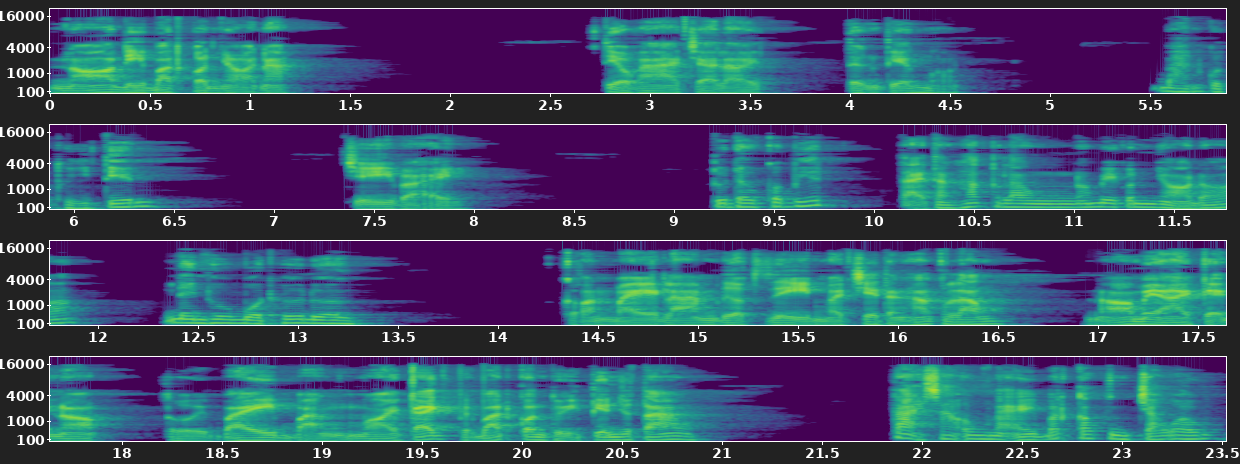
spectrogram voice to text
Nó đi bắt con nhỏ nào? Tiểu Hà trả lời từng tiếng một. Ban của Thủy Tiên. Chỉ vậy. Tôi đâu có biết Tại thằng Hắc Long nó mê con nhỏ đó Nên hư bột hư đường. Còn mày làm được gì mà chê thằng Hắc Long? Nó mới ai kệ nó Tôi bay bằng mọi cách phải bắt con Thủy Tiên cho tao. Tại sao ông lại bắt cóc cháu ông?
